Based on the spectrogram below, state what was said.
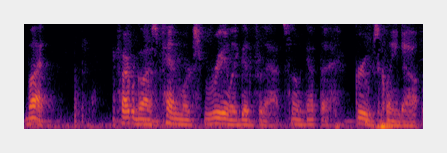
But fiberglass pen works really good for that. So we got the grooves cleaned out.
